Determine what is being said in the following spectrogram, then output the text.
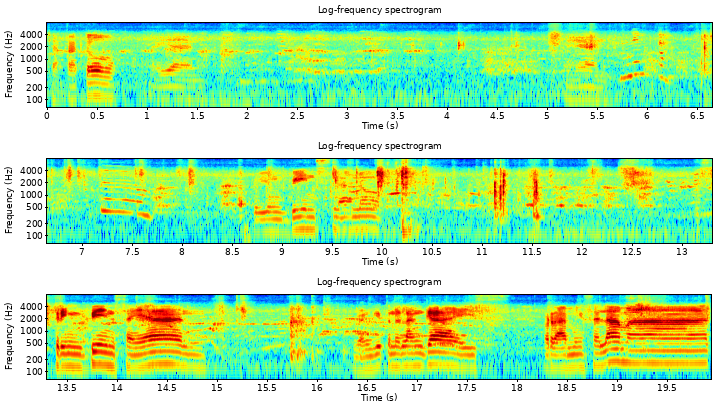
Tsaka to. Ayan. Ayan. Ito yung beans na ano. String beans. Ayan. Hanggang dito na lang guys. Maraming salamat.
